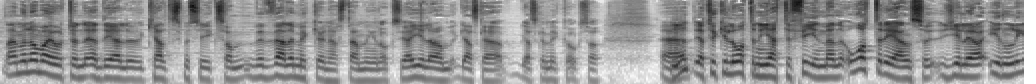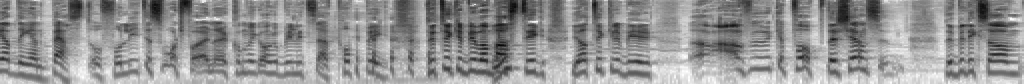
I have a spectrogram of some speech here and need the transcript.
Nej men de har gjort en, en del keltisk musik som med väldigt mycket av den här stämningen också. Jag gillar dem ganska, ganska mycket också. Eh, mm. Jag tycker låten är jättefin, men återigen så gillar jag inledningen bäst och får lite svårt för det när det kommer igång och blir lite så här poppig. Du tycker det blir bombastig, mm. jag tycker det blir ah, för mycket pop. Det känns, det blir liksom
